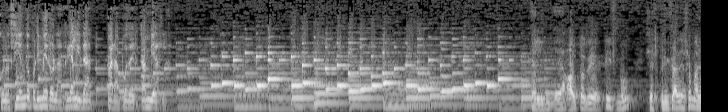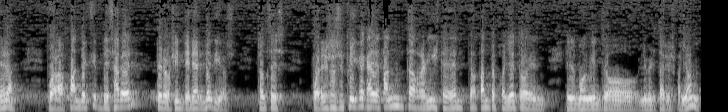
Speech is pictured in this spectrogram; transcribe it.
conociendo primero la realidad para poder cambiarla. el autodidactismo se explica de esa manera, por afán de, saber, pero sin tener medios. Entonces, por eso se explica que haya tantas revistas, tanto, tanto folleto en, el movimiento libertario español.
